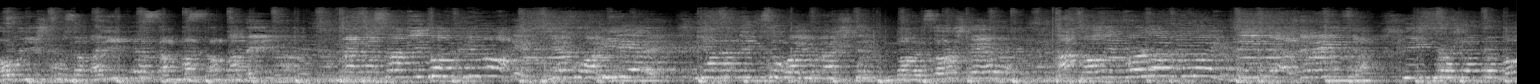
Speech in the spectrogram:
а у ліжку взагалі я сама дика. Мене самі довгі ноги, як у агієри, я на них суваю мешти номер 44. А коли короною зійде дивиться, і прожити боком,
